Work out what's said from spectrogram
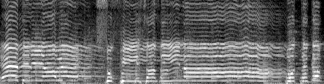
ਇਹ ਆਵੇ ਸੁਖੀ ਸੰਦੀਨਾ ਪੁੱਤ ਗੱਪ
